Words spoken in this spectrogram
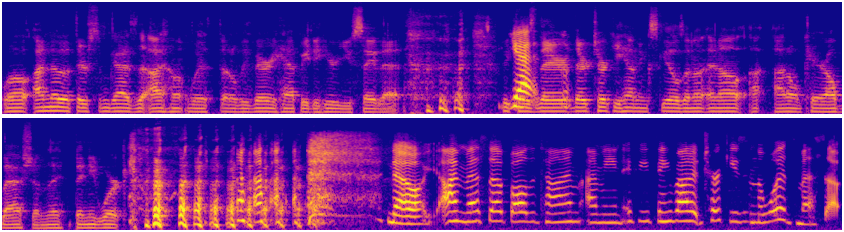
Well, I know that there's some guys that I hunt with that'll be very happy to hear you say that because Yes. their their turkey hunting skills and I- and I'll I, I don't care I'll bash them they they need work. no, I mess up all the time. I mean, if you think about it, turkeys in the woods mess up.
